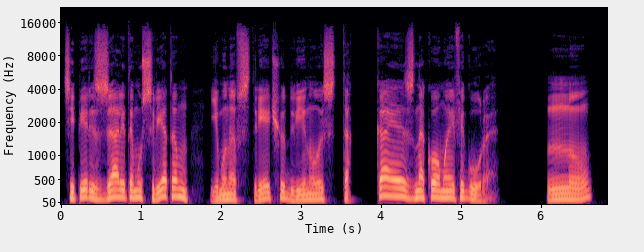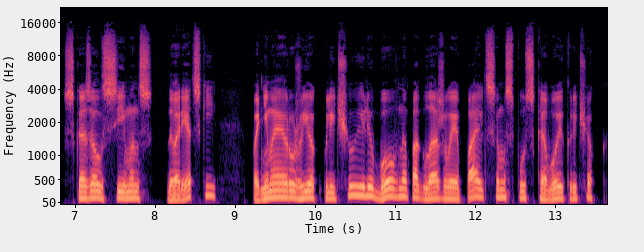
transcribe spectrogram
теперь залитому светом, ему навстречу двинулась такая знакомая фигура. «Ну», — сказал Симмонс, дворецкий, поднимая ружье к плечу и любовно поглаживая пальцем спусковой крючок.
